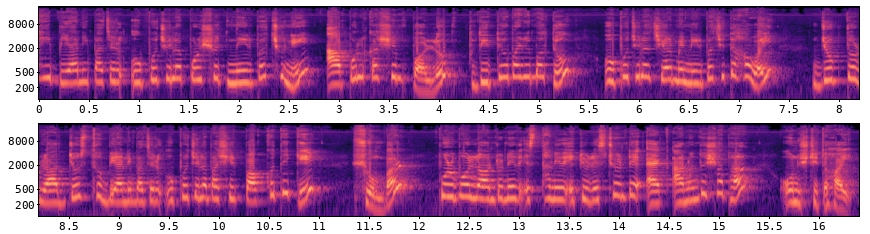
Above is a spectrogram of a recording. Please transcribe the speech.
ঐতিহ্যবাহী বিয়ানীবাজার উপজেলা পরিষদ নির্বাচনে আবুল কাশেম পল্লব দ্বিতীয়বারের মতো উপজেলা চেয়ারম্যান নির্বাচিত হওয়ায় যুক্ত রাজ্যস্থ বিয়ানীবাজার উপজেলাবাসীর পক্ষ থেকে সোমবার পূর্ব লন্ডনের স্থানীয় একটি রেস্টুরেন্টে এক আনন্দ সভা অনুষ্ঠিত হয়।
